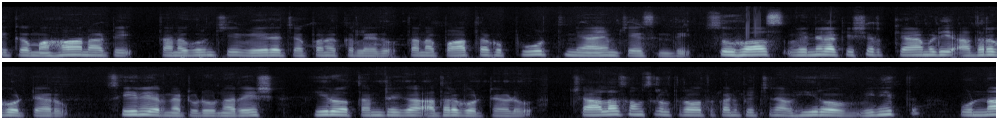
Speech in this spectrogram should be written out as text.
ఇక మహానాటి తన గురించి వేరే చెప్పనక్కర్లేదు. తన పాత్రకు పూర్తి న్యాయం చేసింది. సుహాస్ వెన్నెల కిషోర్ కామెడీ అదరగొట్టారు. సీనియర్ నటుడు నరేష్ హీరో తండ్రిగా అదరగొట్టాడు. చాలా సంవత్సరాల తర్వాత కనిపించిన హీరో వినీత్ ఉన్నా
